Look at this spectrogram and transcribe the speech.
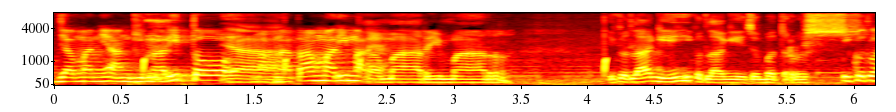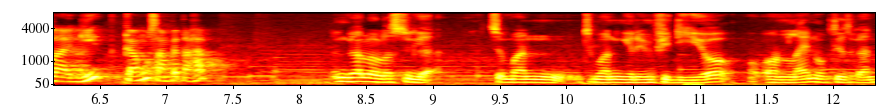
zamannya Anggi Marito, Ya. Magna Tama, Rimar ya? Rimar ikut lagi ikut lagi coba terus Ikut lagi, kamu sampai tahap? enggak lolos juga cuman cuman ngirim video online waktu itu kan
